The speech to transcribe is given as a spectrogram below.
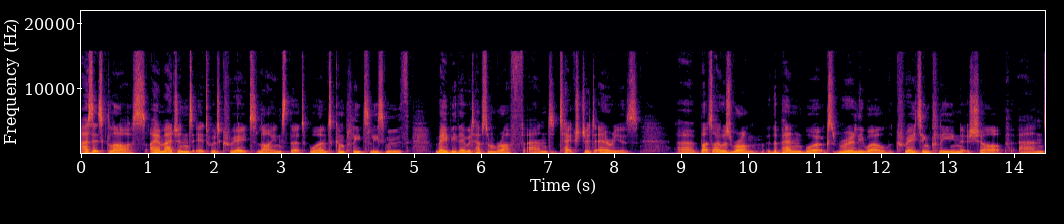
as it's glass, I imagined it would create lines that weren't completely smooth. Maybe they would have some rough and textured areas. Uh, but I was wrong. The pen works really well, creating clean, sharp, and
